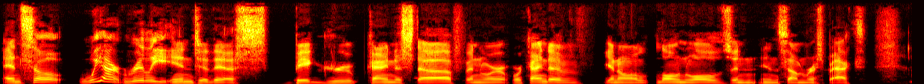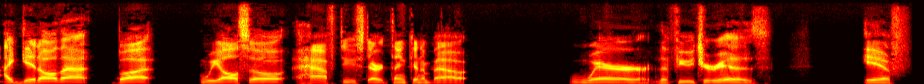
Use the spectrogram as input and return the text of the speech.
And so we aren't really into this big group kind of stuff and we're we're kind of you know lone wolves in in some respects. I get all that but we also have to start thinking about where the future is if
